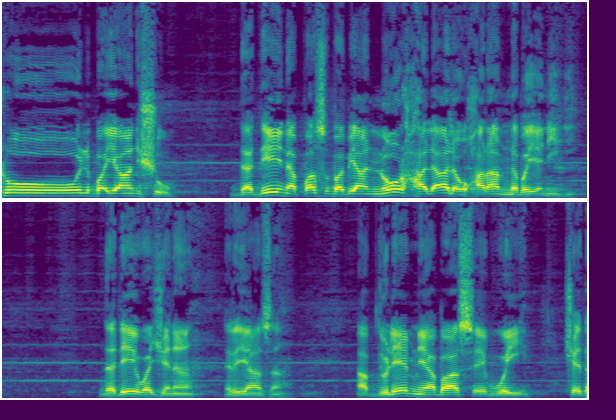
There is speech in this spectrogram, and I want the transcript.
ټول بیان شو د دې نه پس به بیا نور حلال او حرام نه بیانیږي د دې وجې نه ریاضه عبدالله ابن عباس صاحب وایي چې د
